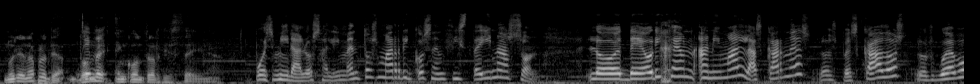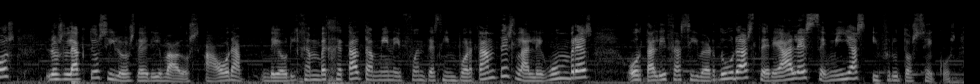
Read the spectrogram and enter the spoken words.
Nuria, una pregunta. ¿Dónde encontrar cisteína? Pues mira, los alimentos más ricos en cisteína son lo de origen animal, las carnes, los pescados, los huevos, los lácteos y los derivados. Ahora, de origen vegetal también hay fuentes importantes, las legumbres, hortalizas y verduras, cereales, semillas y frutos secos.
